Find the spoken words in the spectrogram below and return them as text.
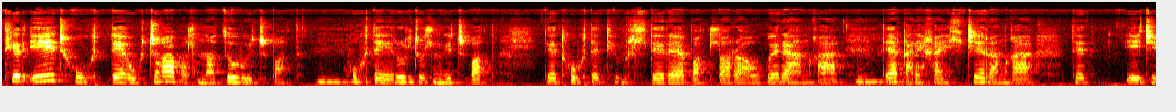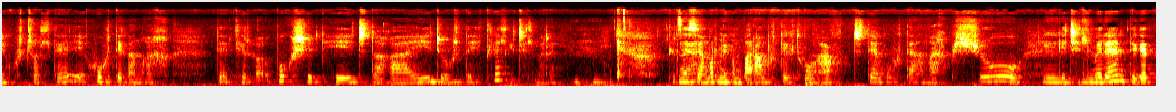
Тэгэхээр ээж хүүхдэд өгж байгаа болгоноо зөв гэж бод. Хүүхдэд эрүүлжүүлнэ гэж бод. Тэгээд хүүхдэд тэрвэрлэл дээрээ бодлороо үгээрээ ангаа. Тэгээд гарынхаа элчээр ангаа. Тэгээд ээжийн хүч бол те хүүхдийг ангах тэгээ тэр бүх шид ээжд байгаа ээж өөртөө ихтгэл гэж хэлмээр байна. Тэрнээс ямар нэгэн бараан бүтээгдэхүүн авч те хүүхдээ ангах биш шүү гэж хэлмээр байна. Тэгээд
